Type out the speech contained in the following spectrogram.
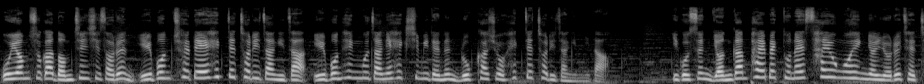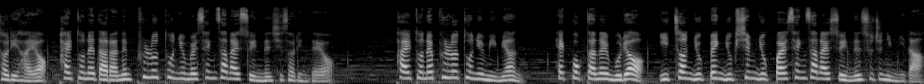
오염수가 넘친 시설은 일본 최대의 핵재처리장이자 일본 핵무장의 핵심이 되는 로카쇼 핵재처리장입니다. 이곳은 연간 800톤의 사용 후 핵연료를 재처리하여 8톤에 달하는 플루토늄을 생산할 수 있는 시설인데요. 8톤의 플루토늄이면 핵폭탄을 무려 2666발 생산할 수 있는 수준입니다.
